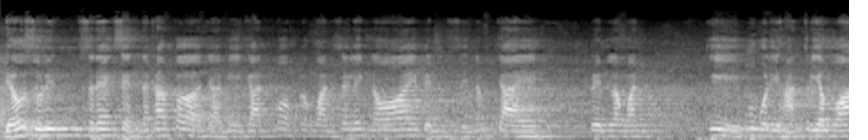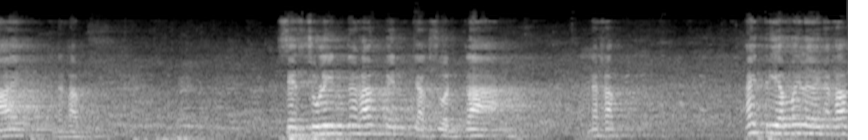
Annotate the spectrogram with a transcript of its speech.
เดี๋ยวสุรินแสดงเสร็จนะครับ ก็จะมีการมอบรางวัลสักเล็กน้อย เป็นสินน้ำใจ เป็นรางวัลที่ผู้บริหารเตรียมไว้นะครับ เสร็จสุรินนะครับเป็นจากส่วนกลางนะครับ ให้เตรียมไว้เลยนะครับ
